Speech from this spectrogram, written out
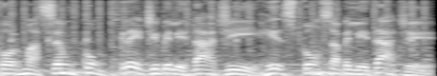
Informação com credibilidade e responsabilidade.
